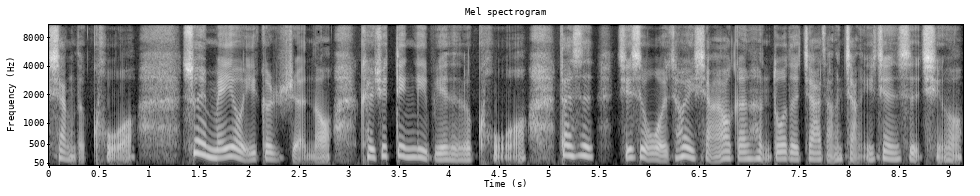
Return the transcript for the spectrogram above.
象的苦哦。所以没有一个人哦可以去定义别人的苦哦。但是其实我会想要跟很多的家长讲一件事情哦，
